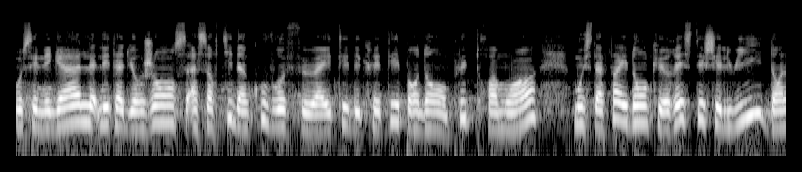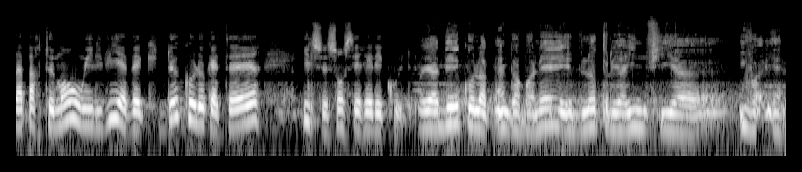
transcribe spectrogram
Au Sénégal, l'état d'urgence assorti d'un couvre-feu a été décrété pendant plus de trois mois. Mustapha est donc resté chez lui, dans l'appartement où il vit avec deux colocataires. Ils se sont serrés les coudes. Il y a deux colocs, un gabonais et de l'autre, il y a une fille euh, ivoirienne.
